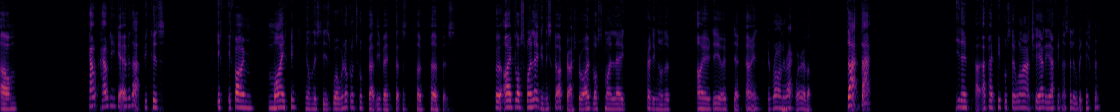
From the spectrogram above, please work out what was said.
Um, how how do you get over that? Because if if I'm my thinking on this is well, we're not going to talk about the event 'cause that doesn't serve a purpose. But I've lost my leg in this car crash, or I've lost my leg treading on a IED or out in Iran, mm. Iraq, wherever. That that you know, I've had people say, well, actually, Ellie, I think that's a little bit different.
